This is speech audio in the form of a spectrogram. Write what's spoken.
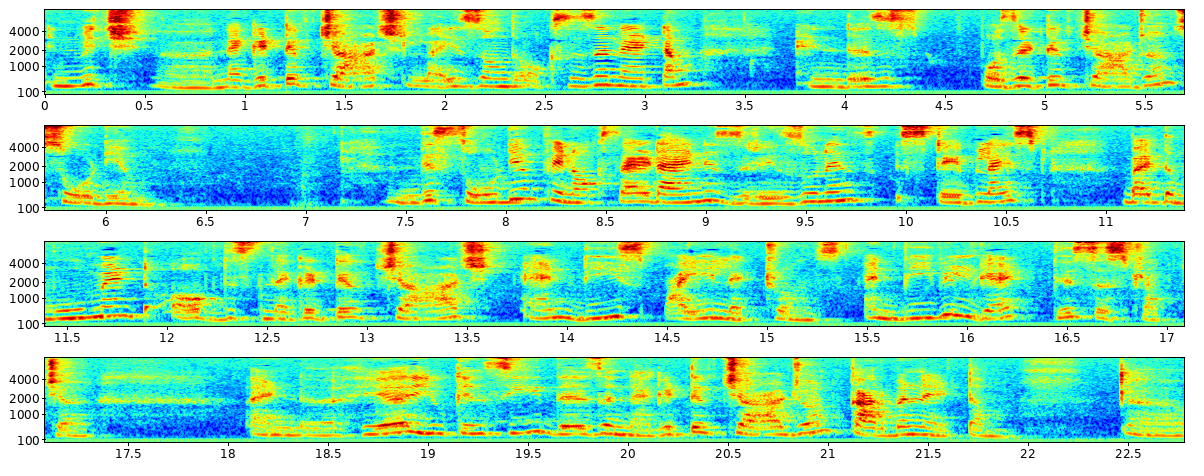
in which uh, negative charge lies on the oxygen atom and there is positive charge on sodium. And this sodium phenoxide ion is resonance stabilized by the movement of this negative charge and these pi electrons and we will get this structure and uh, here you can see there is a negative charge on carbon atom. Uh,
